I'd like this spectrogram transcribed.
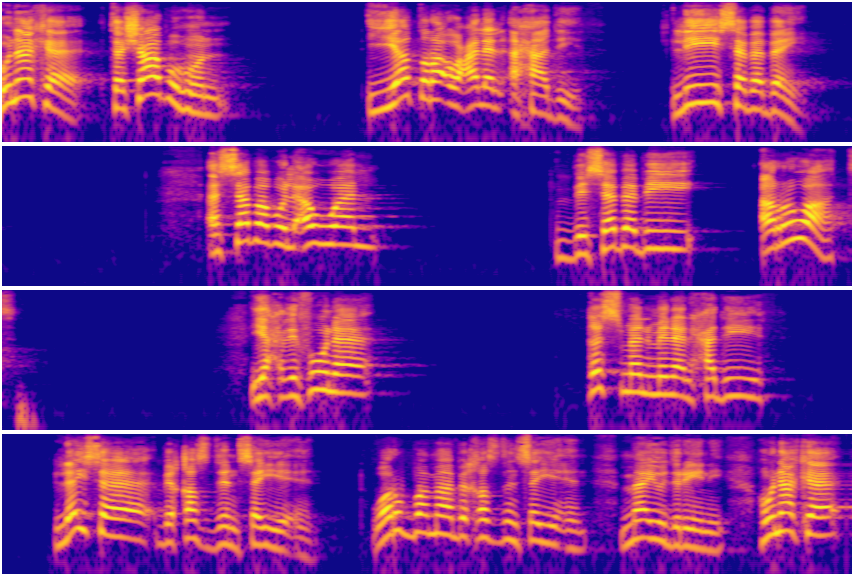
هناك تشابه يطرأ على الأحاديث لسببين. السبب الأول بسبب الرواة. يحذفون قسما من الحديث ليس بقصد سيء وربما بقصد سيء ما يدريني. هناك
